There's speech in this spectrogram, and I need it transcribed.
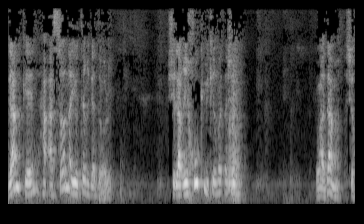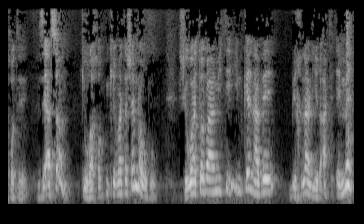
גם כן האסון היותר גדול של הריחוק מקרבת השם. כלומר, אדם שחוטא זה אסון, כי הוא רחוק מקרבת השם ברוך הוא, שהוא הטוב האמיתי. אם כן, הווה בכלל יראת אמת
